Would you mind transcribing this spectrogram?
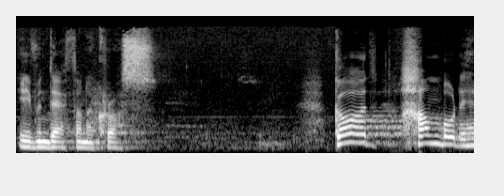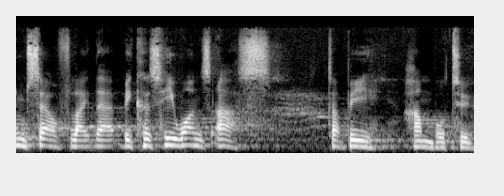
even death on a cross. God humbled himself like that because he wants us to be humble too.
